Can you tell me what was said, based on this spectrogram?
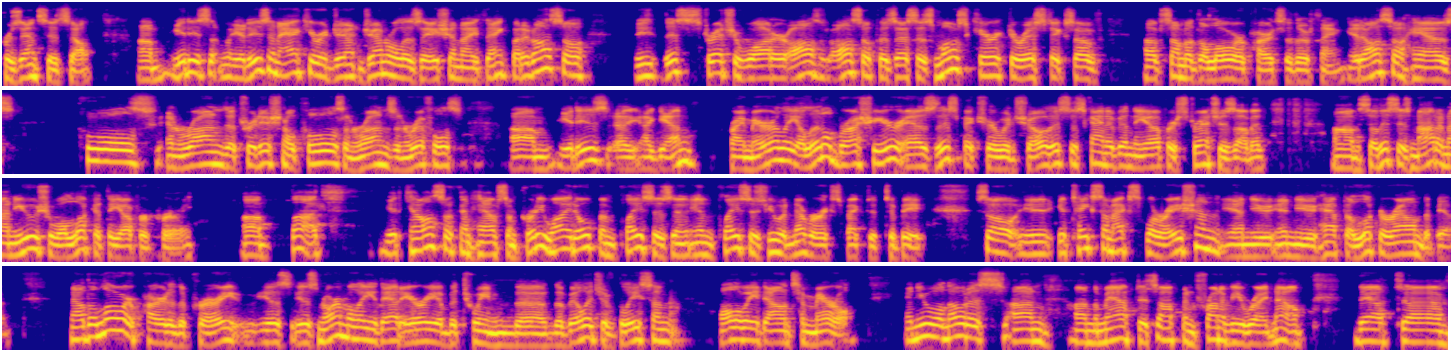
presents itself. Um, it, is, it is an accurate gen generalization, I think, but it also, the, this stretch of water also, also possesses most characteristics of, of some of the lower parts of the thing. It also has pools and runs, the traditional pools and runs and riffles. Um, it is, uh, again, primarily a little brushier as this picture would show. This is kind of in the upper stretches of it. Um, so this is not an unusual look at the upper prairie, uh, but it can also can have some pretty wide open places in, in places you would never expect it to be. So it, it takes some exploration and you, and you have to look around a bit. Now, the lower part of the prairie is, is normally that area between the, the village of Gleason all the way down to Merrill. And you will notice on, on the map that's up in front of you right now that, uh,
